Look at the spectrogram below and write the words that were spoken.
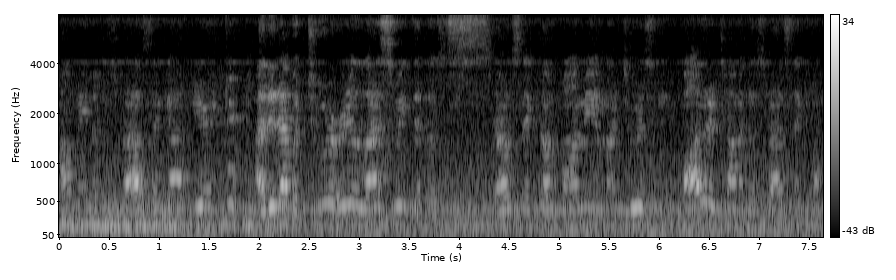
How many of got here? I did have a tour earlier last week that the rattlesnake come on me, and my tourist didn't bother to tell me those rattlesnake come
